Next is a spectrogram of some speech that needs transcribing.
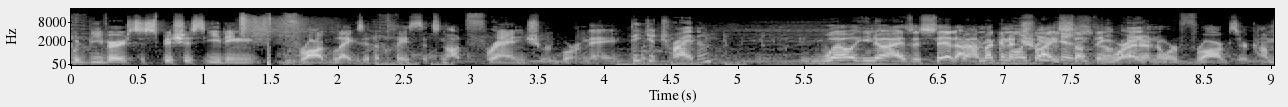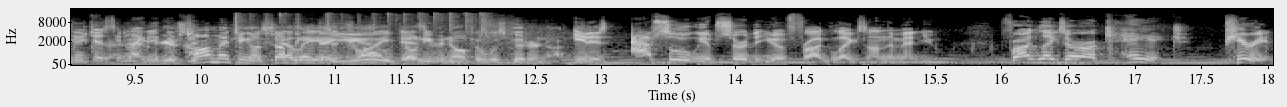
would be very suspicious eating frog legs at a place that's not French or gourmet. Did you try them? Well, you know, as I said, I'm not going Oh, to you're try just- something where I don't know where frogs are coming You're just from. in, like, I mean, You're commenting on something LA that you dry don't desert. even know if it was good or not. It is absolutely absurd that you have frog legs on the menu. Frog legs are archaic, period.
